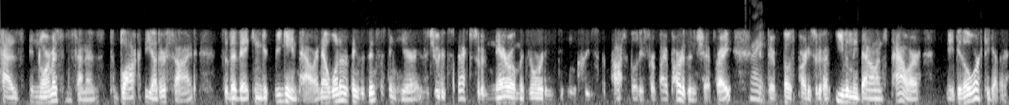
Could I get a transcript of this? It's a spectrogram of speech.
has enormous incentives to block the other side so that they can get, regain power. Now, one of the things that's interesting here is that you would expect sort of narrow majorities to increase the possibilities for bipartisanship, right? Right. If they're both parties sort of have evenly balanced power, maybe they'll work together.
